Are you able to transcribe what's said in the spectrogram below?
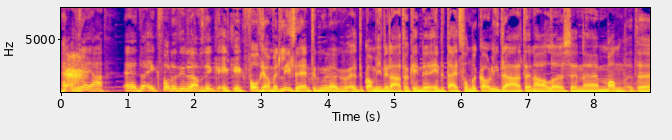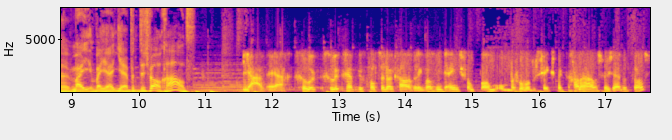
ja, ja. Eh, ik vond het inderdaad, want ik, ik, ik volg jou met liefde. En toen, eh, toen kwam je inderdaad ook in de, in de tijd zonder koolhydraten en alles. En man, het, maar, maar je, je hebt het dus wel gehaald. Ja, nou ja, geluk, gelukkig heb ik het godzijdank gehaald. En ik was niet eens van plan om bijvoorbeeld een sixpack te gaan halen, zoals jij dat was.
